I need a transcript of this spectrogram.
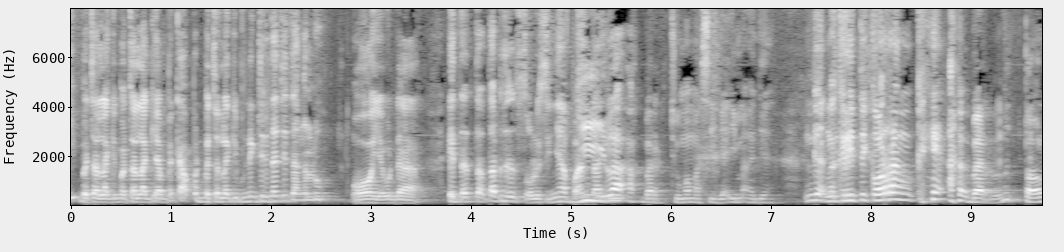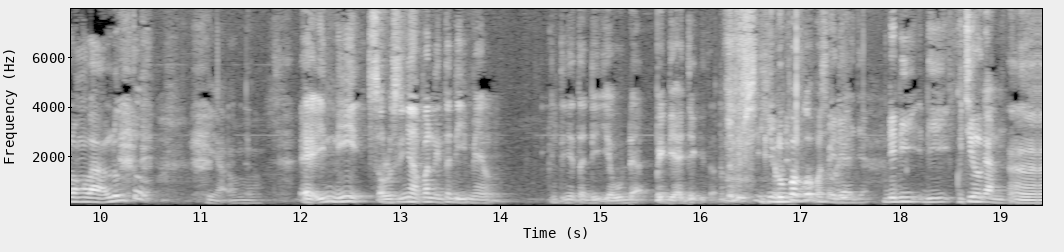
Ih, baca lagi, baca lagi sampai kapan? Baca lagi mending cerita-cerita ngeluh. Oh, ya udah. Eh, tapi solusinya apa Gila Akbar, cuma masih jaim aja. Enggak. ngekritik orang kayak Akbar. Lu tolonglah lu tuh. Ya Allah. Eh, ini solusinya apa nih tadi email? Intinya tadi ya udah, pede aja gitu. Ya Lupa gua pas pede aja. Dia di dikucilkan, Eh.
